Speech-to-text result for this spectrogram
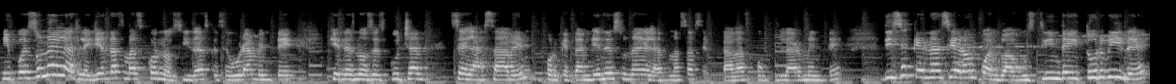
Y pues una de las leyendas más conocidas que seguramente quienes nos escuchan se la saben, porque también es una de las más aceptadas popularmente, dice que nacieron cuando Agustín de Iturbide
